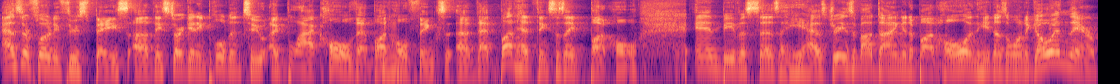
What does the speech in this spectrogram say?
as they're floating through space, uh, they start getting pulled into a black hole that Butthole thinks uh, that Butthead thinks is a butthole, and Beavis says that he has dreams about dying in a butthole and he doesn't want to go in there.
